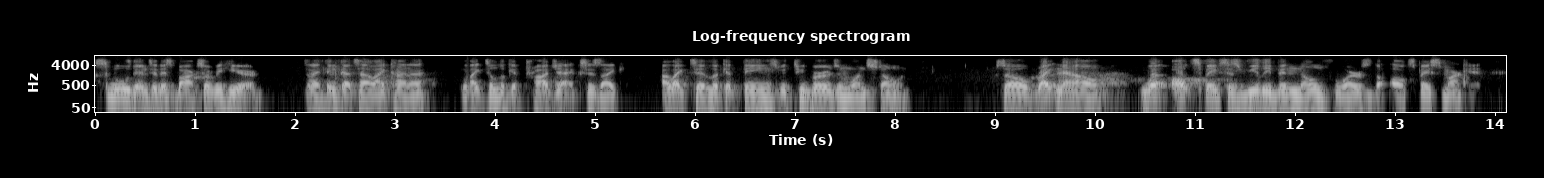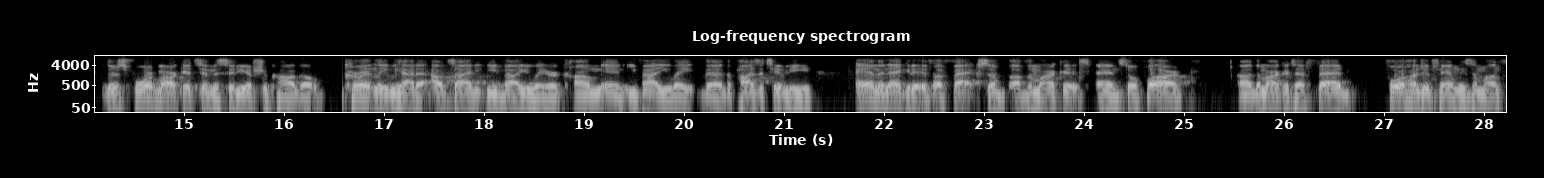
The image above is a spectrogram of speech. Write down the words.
smooth into this box over here. And I think that's how I kind of like to look at projects is like, I like to look at things with two birds and one stone. So right now, what alt space has really been known for is the alt space market. There's four markets in the city of Chicago. Currently, we had an outside evaluator come and evaluate the, the positivity and the negative effects of, of the markets. And so far, uh, the markets have fed 400 families a month.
